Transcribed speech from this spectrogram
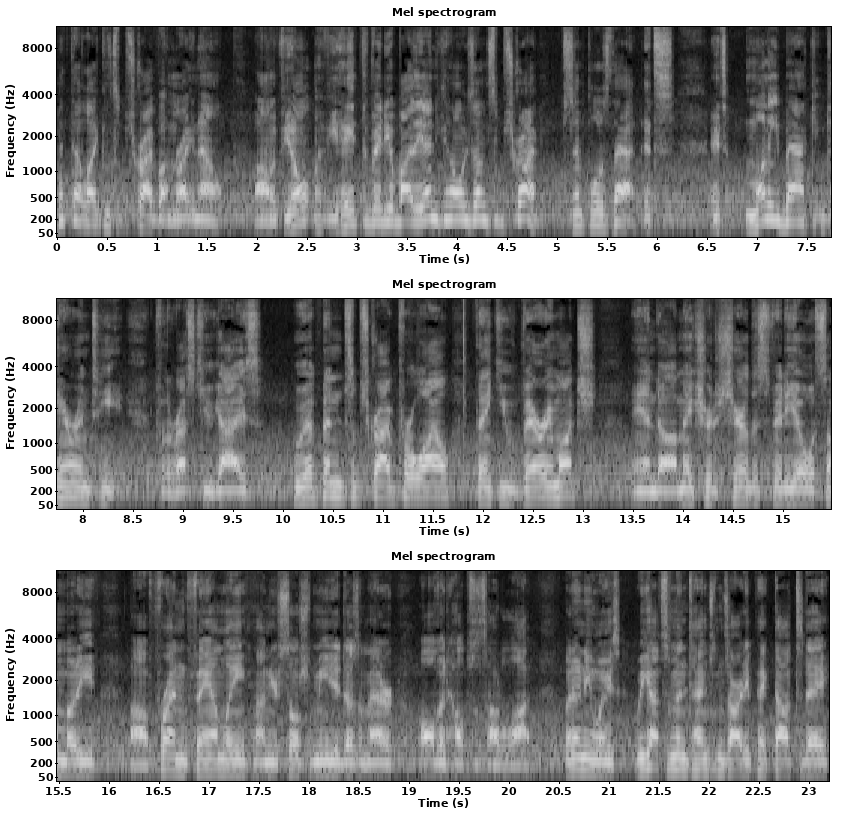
hit that like and subscribe button right now. Um, if you don't, if you hate the video by the end, you can always unsubscribe. Simple as that. It's it's money back guarantee for the rest of you guys who have been subscribed for a while. Thank you very much, and uh, make sure to share this video with somebody, uh, friend, family, on your social media. Doesn't matter. All of it helps us out a lot. But anyways, we got some intentions already picked out today,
